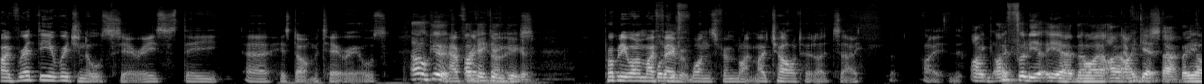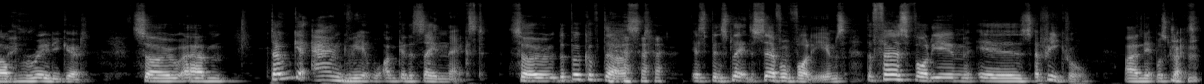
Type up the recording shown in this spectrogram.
I've read the original series, the uh, His Dark Materials. Oh, good. I've okay, good, good, those. good. Probably one of my What have you favourite ones from like my childhood, I'd say. I, I, I fully, yeah, no, I, I, I get that. They are really good. So, um, don't get angry at what I'm going to say next. So, the Book of Dust, it's been split into several volumes. The first volume is a prequel, and it was great. Mm-hmm.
